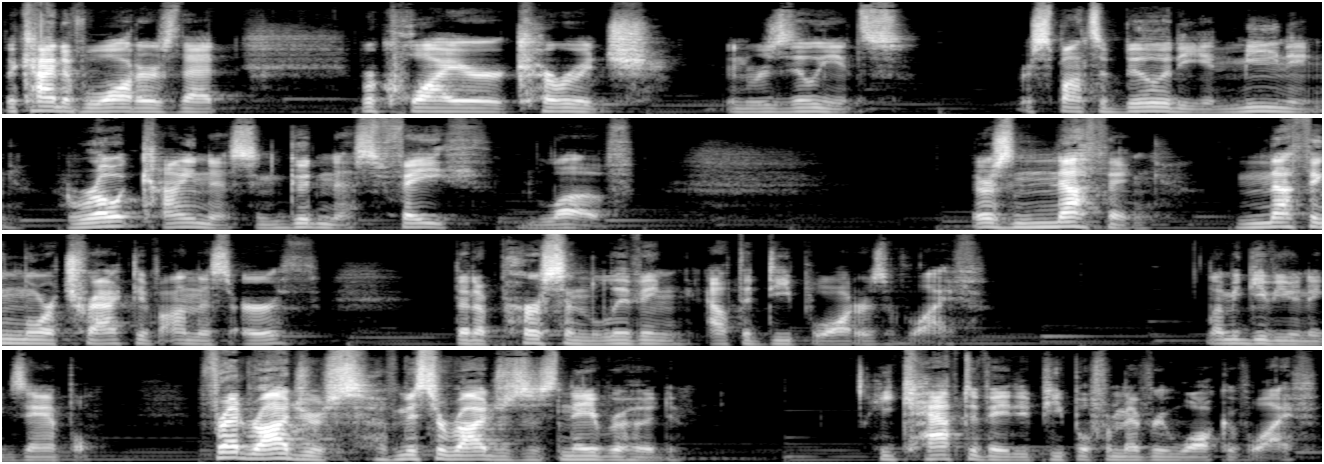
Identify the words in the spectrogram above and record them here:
the kind of waters that require courage and resilience, responsibility and meaning, heroic kindness and goodness, faith and love. There's nothing nothing more attractive on this earth than a person living out the deep waters of life. Let me give you an example. Fred Rogers of Mr. Rogers' Neighborhood, he captivated people from every walk of life.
